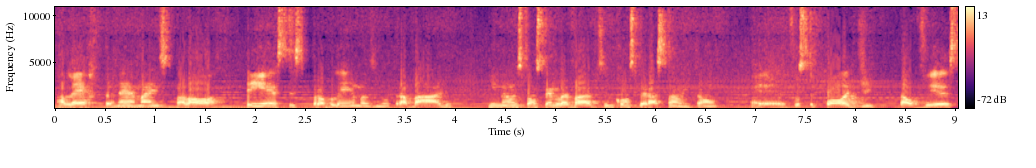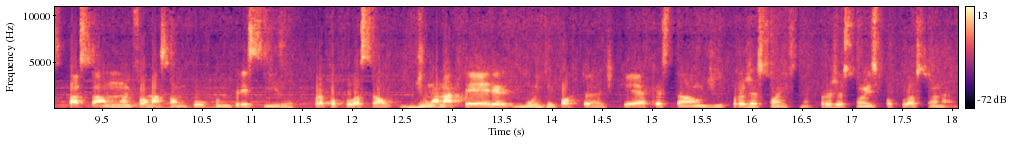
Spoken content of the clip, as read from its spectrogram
alerta, né, mas falar, ó, tem esses problemas no trabalho e não estão sendo levados em consideração. Então, é, você pode, talvez, passar uma informação um pouco imprecisa para a população de uma matéria muito importante, que é a questão de projeções, né? projeções populacionais.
